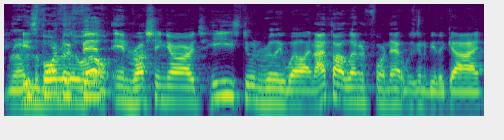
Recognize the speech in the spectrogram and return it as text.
running He's the ball fourth really or fifth well. in rushing yards. He's doing really well, and I thought Leonard Fournette was going to be the guy,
